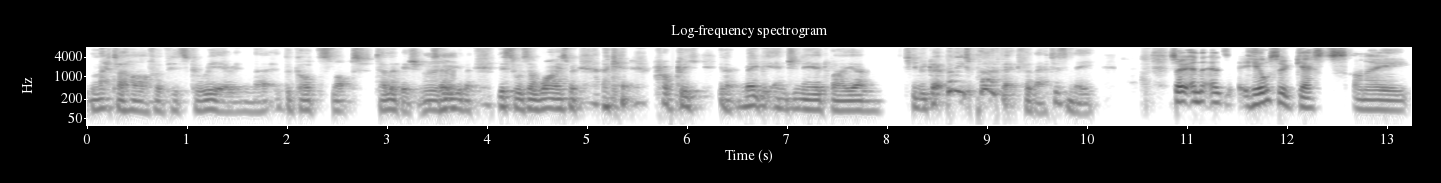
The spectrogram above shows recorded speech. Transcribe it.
latter half of his career in the, the God slot television. So, Mhm. you know, this was a wise move. Again, probably, you know, maybe engineered by um, Jimmy Gray, but he's perfect for that, isn't he? So, and, and he also guests on a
